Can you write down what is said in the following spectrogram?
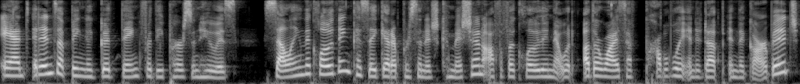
And it ends up being a good thing for the person who is selling the clothing because they get a percentage commission off of a clothing that would otherwise have probably ended up in the garbage.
